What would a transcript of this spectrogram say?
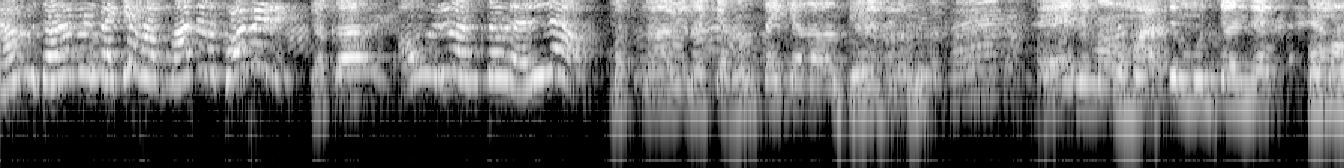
ನಮ್ಮ ನಮ್ ಬಗ್ಗೆ ಹಾಗೆ ಮಾತಾಡಕ್ ಹೋಗ್ಬೇಡ್ರಿ. ಯಾಕ? ಅವರು ಅಂತವ್ರಲ್ಲ. ಮತ್ ನಾವೇನಕ್ಕೆ ಹಂತಕ್ಕೆ ಅದಾಳ ಅಂತ ಹೇಳಿದ್ವಿ ಏ ನಿಮ್ಮ ಮಾತಿನ ಮುಂಚೆ ಅಂದೆ ಮಮ್ಮ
